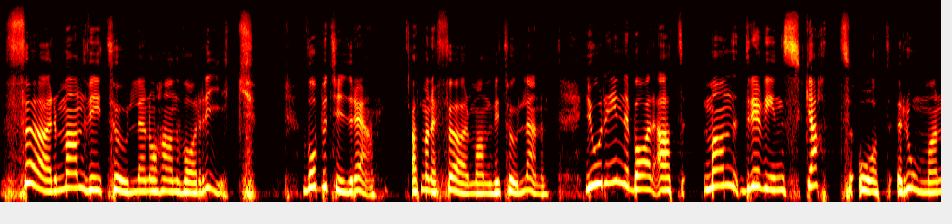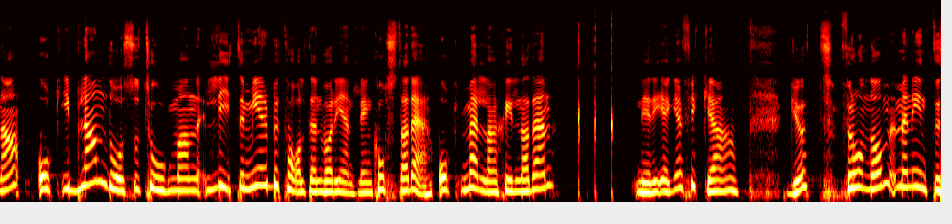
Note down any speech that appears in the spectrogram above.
Förman vid tullen och han var rik. Vad betyder det? Att man är förman vid tullen? Jo, det innebar att man drev in skatt åt romarna och ibland då så tog man lite mer betalt än vad det egentligen kostade och mellanskillnaden ner i egen ficka. Gött för honom, men inte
